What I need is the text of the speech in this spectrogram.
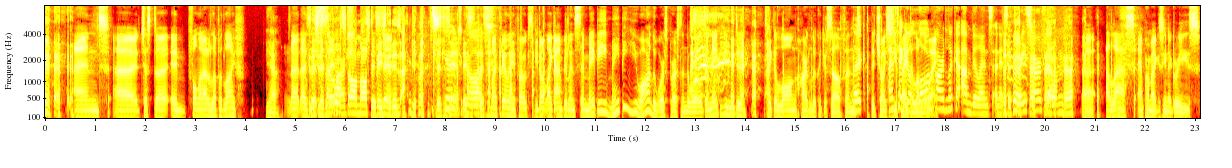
and uh, just uh, um, out of love with life. Yeah. Uh, that's- This is that's the it. four star masterpiece it. that is Ambulance. This is it. This, this is my feeling, folks. If you don't like ambulance, then maybe maybe you are the worst person in the world, and maybe you need to take a long, hard look at yourself and Look, the choices I've you've taken made a along long, the way. hard look at Ambulance, and it's a three-star film. Uh, alas, Empire Magazine agrees.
